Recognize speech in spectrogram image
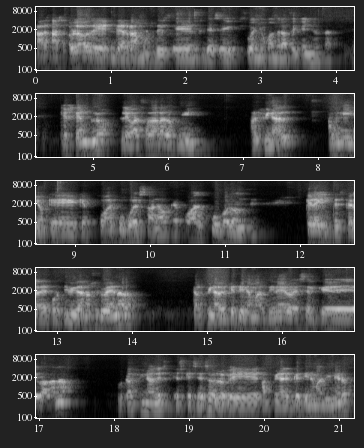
ha- has hablado de, de Ramos, de ese, de ese sueño cuando era pequeño. tal. ¿Qué ejemplo le vas a dar a los niños? Al final, a un niño que, que juega al fútbol sala o que juega al fútbol 11, ¿qué le dices? ¿Que la deportividad no sirve de nada? ¿Que al final el que tiene más dinero es el que va a ganar? Porque al final es, es que es eso, lo- eh, al final el que tiene más dinero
